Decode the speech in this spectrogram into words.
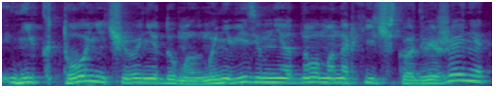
Никто ничего не думал. Мы не видим ни одного монархического движения,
